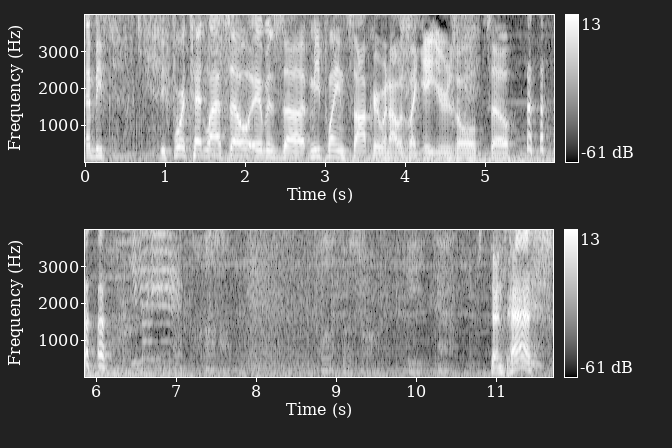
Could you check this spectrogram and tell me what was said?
And be- before Ted Lasso, it was uh, me playing soccer when I was like eight years old. So. then pass.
